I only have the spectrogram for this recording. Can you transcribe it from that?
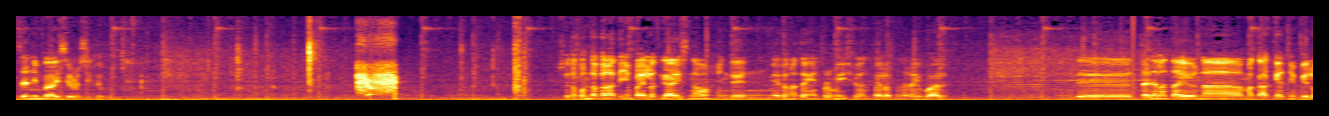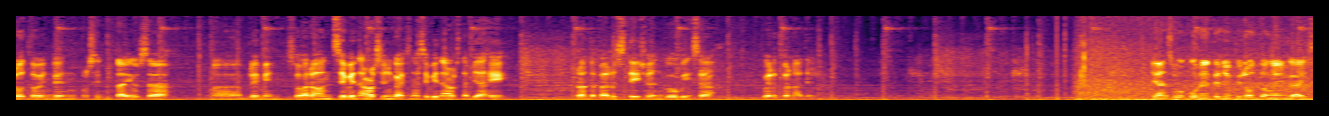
Standing by 06 over. So nakontakan natin yung pilot guys, no? And then meron na tayong information, pilot on arrival. And then tayo na lang tayo na mag-aakyat yung piloto and then proceed tayo sa uh, Bremen. So around 7 hours yun guys, no? 7 hours na biyahe from the pilot station going sa puerto natin. Yan, so kukunin natin yung piloto ngayon guys.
